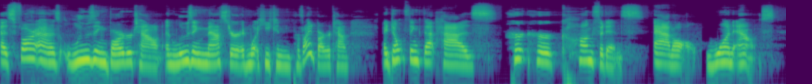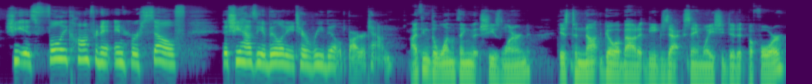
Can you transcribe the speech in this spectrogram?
As far as losing Bartertown and losing Master and what he can provide Bartertown, I don't think that has hurt her confidence at all. One ounce. She is fully confident in herself that she has the ability to rebuild Bartertown. I think the one thing that she's learned is to not go about it the exact same way she did it before,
